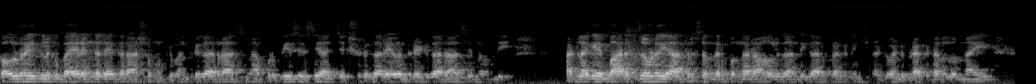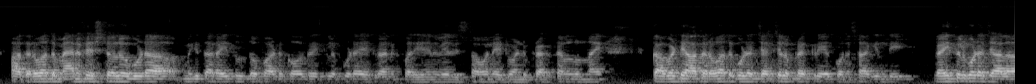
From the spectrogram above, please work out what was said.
కౌలు రైతులకు బహిరంగ లేఖ రాష్ట్ర ముఖ్యమంత్రి గారు రాసినప్పుడు పిసిసి అధ్యక్షుడిగా రేవంత్ రెడ్డి గారు రాసింది ఉంది. అట్లాగే భారత్ జోడో యాత్ర సందర్భంగా రాహుల్ గాంధీ గారు ప్రకటించినటువంటి ప్రకటనలు ఉన్నాయి. ఆ తర్వాత మేనిఫెస్టోలో కూడా మిగతా రైతులతో పాటు కౌలు రైతులకు కూడా ఎకరానికి పదిహేను వేలు ఇస్తామనేటువంటి ప్రకటనలు ఉన్నాయి. కాబట్టి ఆ తర్వాత కూడా చర్చల ప్రక్రియ కొనసాగింది. రైతులు కూడా చాలా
